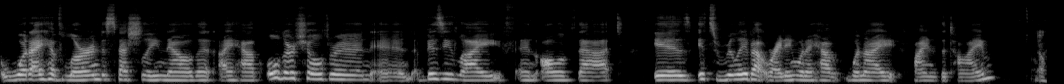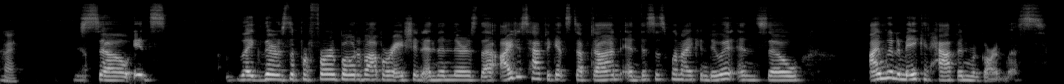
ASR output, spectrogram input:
What I have learned, especially now that I have older children and a busy life and all of that, is it's really about writing when I have when I find the time. Okay. Mm-hmm. Yeah. So it's like there's the preferred mode of operation, and then there's the I just have to get stuff done, and this is when I can do it. And so I'm going to make it happen regardless.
